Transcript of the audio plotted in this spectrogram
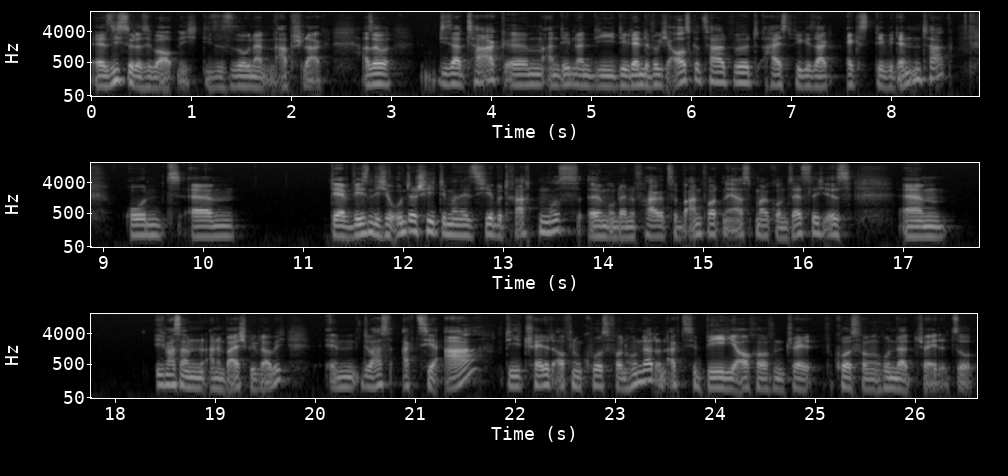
äh, siehst du das überhaupt nicht, dieses sogenannten Abschlag. Also dieser Tag, ähm, an dem dann die Dividende wirklich ausgezahlt wird, heißt wie gesagt Ex-Dividendentag. Und ähm, der wesentliche Unterschied, den man jetzt hier betrachten muss, ähm, um deine Frage zu beantworten, erstmal grundsätzlich ist, ähm, ich mache es an, an, einem Beispiel, glaube ich. Ähm, du hast Aktie A, die tradet auf einem Kurs von 100 und Aktie B, die auch auf einem Tra Kurs von 100 tradet. So,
